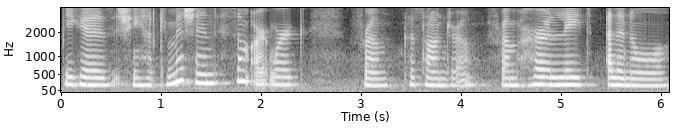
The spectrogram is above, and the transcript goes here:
because she had commissioned some artwork from Cassandra from her late Eleanor.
